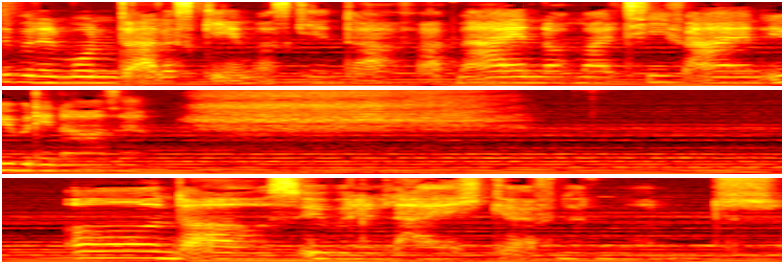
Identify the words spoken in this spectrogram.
über den Mund alles gehen, was gehen darf. Atme ein, nochmal tief ein über die Nase. Und aus über den leicht geöffneten Mund.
